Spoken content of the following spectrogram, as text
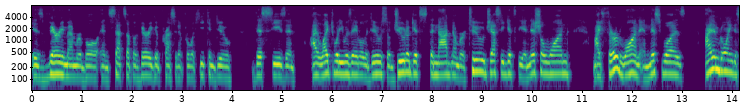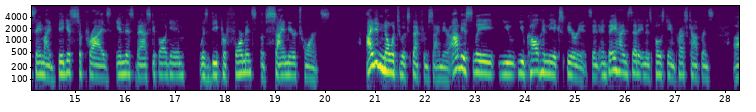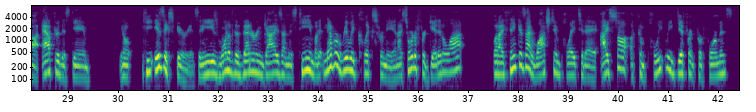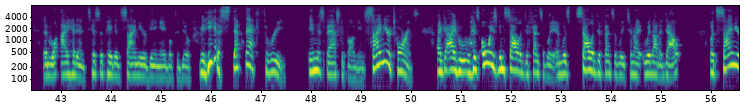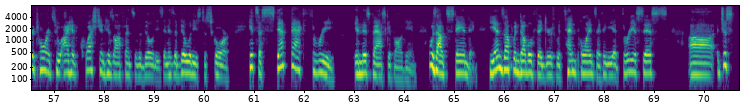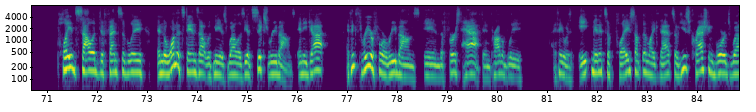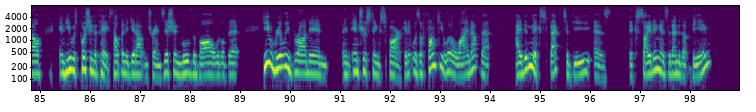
is very memorable and sets up a very good precedent for what he can do this season. I liked what he was able to do. So Judah gets the nod number two, Jesse gets the initial one. My third one, and this was I am going to say my biggest surprise in this basketball game was the performance of Symir Torrence. I didn't know what to expect from Symir. Obviously, you you call him the experience, and and Boeheim said it in his post game press conference uh, after this game. You know, he is experienced, and he's one of the veteran guys on this team, but it never really clicks for me, and I sort of forget it a lot. But I think as I watched him play today, I saw a completely different performance than what I had anticipated Symir being able to do. I mean, he hit a step back three in this basketball game. Symir Torrence, a guy who has always been solid defensively and was solid defensively tonight without a doubt. But Symir Torrence, who I have questioned his offensive abilities and his abilities to score, hits a step back three in this basketball game. It was outstanding. He ends up in double figures with 10 points. I think he had three assists. Uh, just played solid defensively. And the one that stands out with me as well is he had six rebounds and he got, I think, three or four rebounds in the first half in probably, I think it was eight minutes of play, something like that. So he's crashing boards well and he was pushing the pace, helping to get out in transition, move the ball a little bit. He really brought in an interesting spark and it was a funky little lineup that I didn't expect to be as exciting as it ended up being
